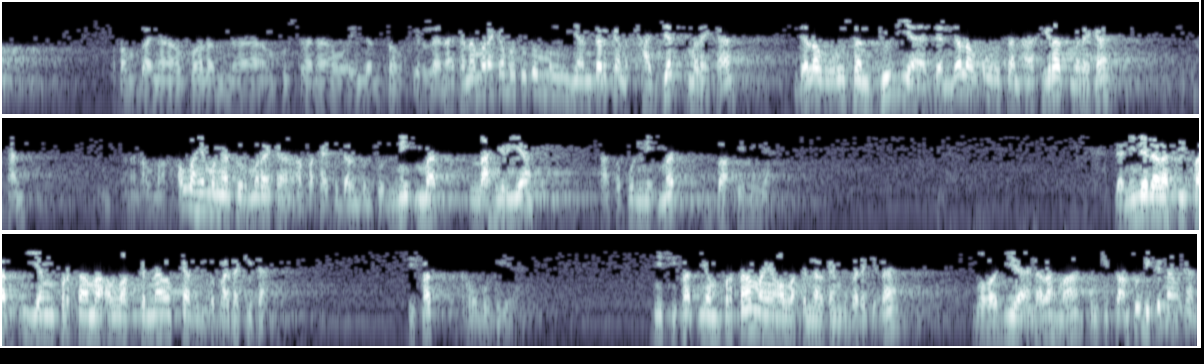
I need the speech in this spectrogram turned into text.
Rabbana zalamna anfusana wa illam taghfir lana karena mereka betul-betul menyandarkan hajat mereka dalam urusan dunia dan dalam urusan akhirat mereka kan tangan Allah. Allah yang mengatur mereka apakah itu dalam bentuk nikmat lahiriah ataupun nikmat batiniah. Dan ini adalah sifat yang pertama Allah kenalkan kepada kita. Sifat rububiyah. Ini sifat yang pertama yang Allah kenalkan kepada kita bahwa Dia adalah Maha Pencipta untuk dikenalkan.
